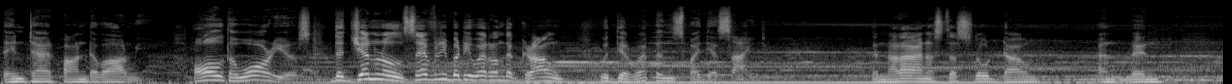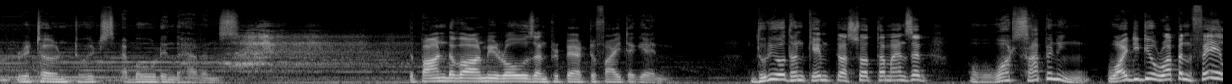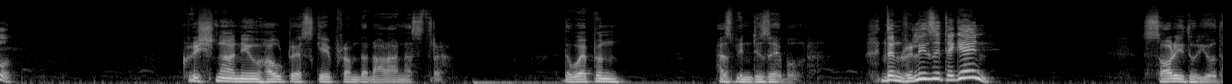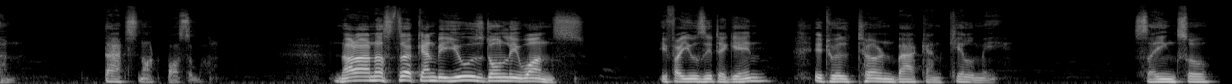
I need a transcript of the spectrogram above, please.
The entire Pandava army, all the warriors, the generals, everybody were on the ground with their weapons by their side. The Narayanastra slowed down and then returned to its abode in the heavens. The Pandava army rose and prepared to fight again. Duryodhan came to Ashwatthama and said, What's happening? Why did your weapon fail? Krishna knew how to escape from the Narayanastra. The weapon has been disabled. Then release it again. Sorry, Duryodhan. That's not possible. Narayanastra can be used only once. If I use it again, it will turn back and kill me. Saying so,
